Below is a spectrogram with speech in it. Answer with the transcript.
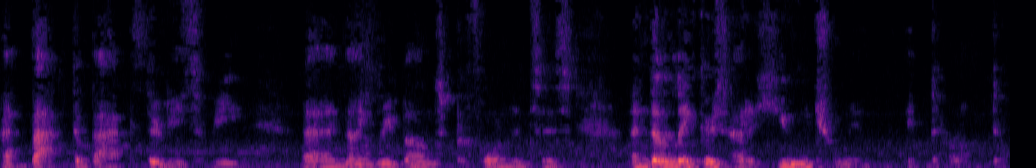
had back to back 33, uh, 9 rebounds performances. And the Lakers had a huge win in Toronto.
